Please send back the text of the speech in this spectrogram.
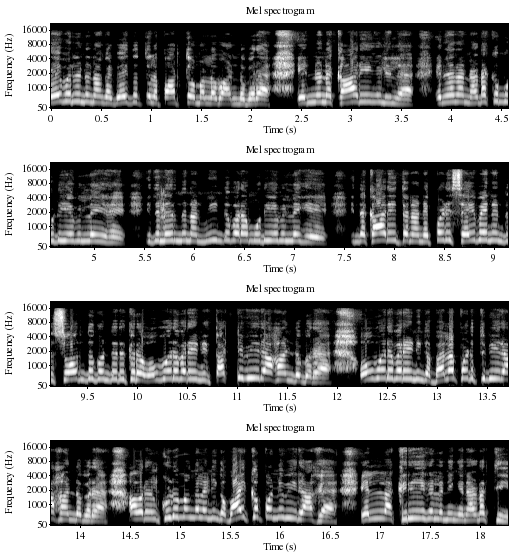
தேவன் என்று நாங்கள் வேதத்துல பார்த்தோம் அல்லவா ஆண்டவர. என்னென்ன காரியங்களில என்னென்ன நடக்க முடியவில்லை முடியவில்லையே இதிலிருந்து நான் மீண்டு வர முடியவில்லையே. இந்த காரியத்தை நான் எப்படி செய்வேன் என்று சோர்ந்து கொண்டிருக்கிற ஒவ்வொருவரை நீ தட்டுவீராக ஆண்டு வர. ஒவ்வொருவரை நீங்க பலப்படுத்துவீராக ஆண்டவரே அவர்கள் குடும்பங்களை நீங்க வாய்க்க பண்ணுவீராக. எல்லா கிரியைகளை நீங்க நடத்தி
